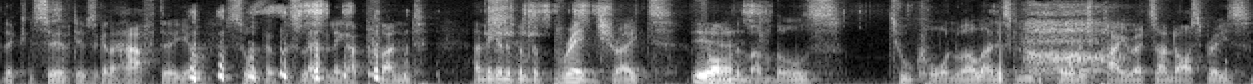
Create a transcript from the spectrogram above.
The Conservatives are going to have to, you know, sort out this levelling up fund, and they're going to build a bridge, right, yeah. from the Mumbles to Cornwall, and it's going to be the Cornish Pirates and Ospreys.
